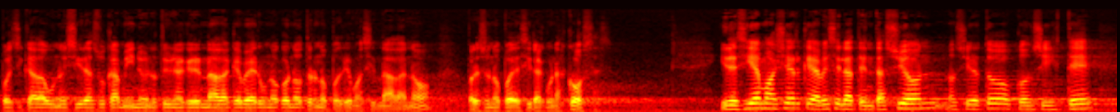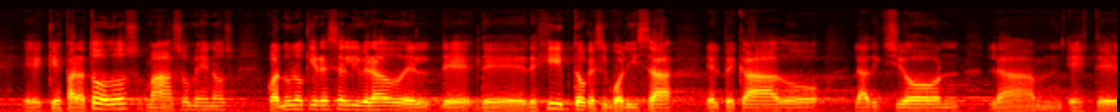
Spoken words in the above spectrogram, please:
pues si cada uno hiciera su camino y no tuviera que nada que ver uno con otro, no podríamos decir nada, ¿no? Por eso uno puede decir algunas cosas. Y decíamos ayer que a veces la tentación, ¿no es cierto?, consiste, eh, que es para todos, más o menos, cuando uno quiere ser liberado de, Egipto, que simboliza el pecado, la adicción, la, mm, este,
